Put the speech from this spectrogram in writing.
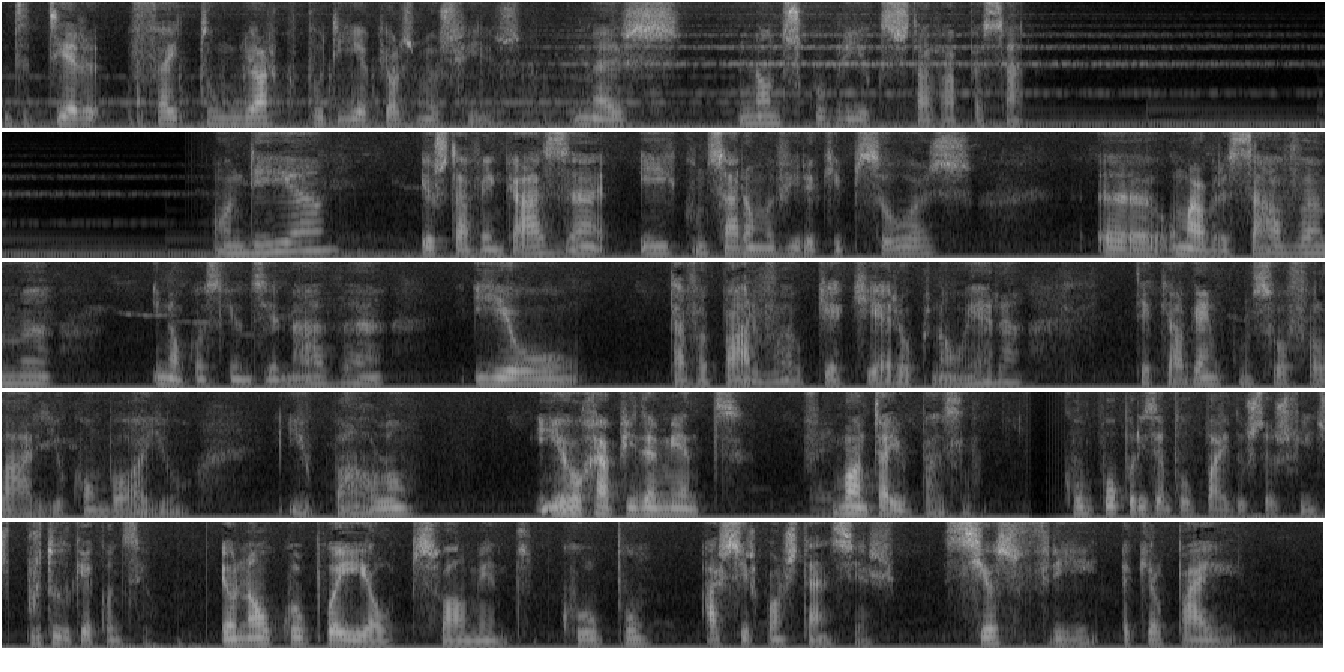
de ter feito o melhor que podia pelos meus filhos, mas não descobri o que se estava a passar. Um dia eu estava em casa e começaram a vir aqui pessoas. Uh, uma abraçava-me e não conseguiam dizer nada, e eu estava parva, o que é que era, o que não era. Até que alguém me começou a falar, e o comboio, e o Paulo, e eu rapidamente montei o puzzle. Culpou, por exemplo, o pai dos seus filhos por tudo o que aconteceu? Eu não o culpo a ele, pessoalmente. Culpo às circunstâncias. Se eu sofri, aquele pai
